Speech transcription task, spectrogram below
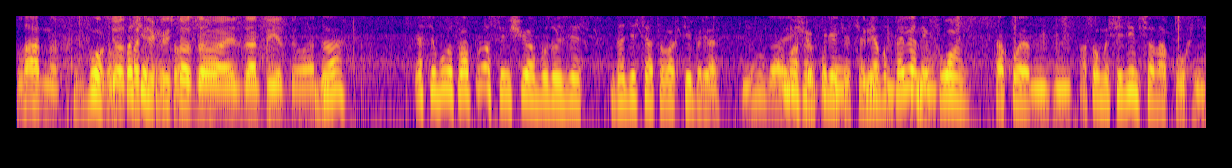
Ладно. С Богом. Все, Спаси спасибо Христос за, за ответы, ладно. Да. Если будут вопросы, еще я буду здесь до 10 октября. Ну да, Ну, Можем еще встретиться. Необыкновенный ну. фон такой. Мгм. А то мы сидим все на кухне.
